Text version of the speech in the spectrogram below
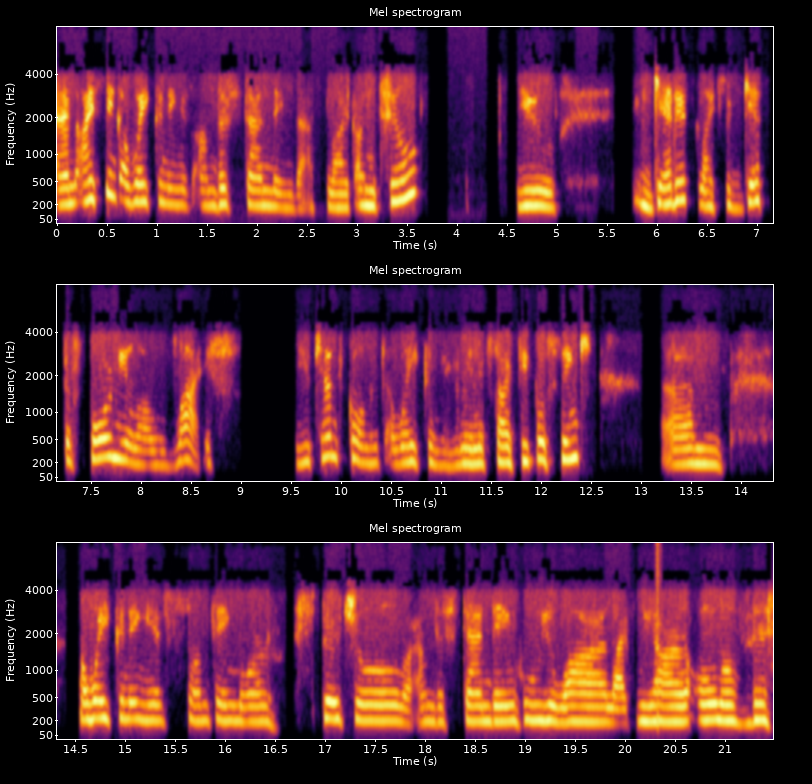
And I think awakening is understanding that. Like until you get it, like you get the formula of life, you can't call it awakening. I mean, it's like people think um, awakening is something more spiritual or understanding who you are, like we are all of this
